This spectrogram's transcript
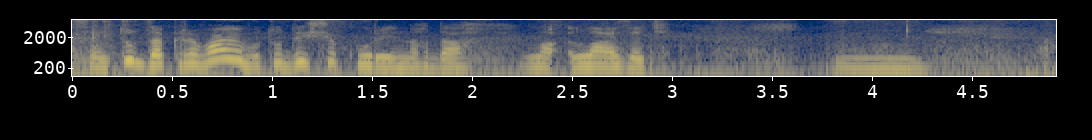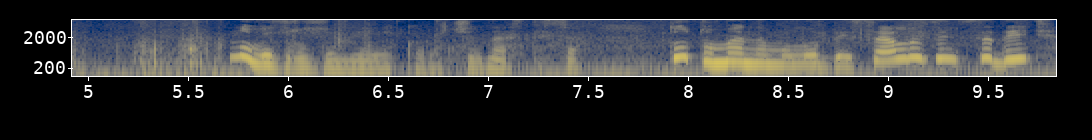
це. Тут закриваю, бо туди ще кури іноді лазять. Ну, ви зрозуміли, коротше, внестися. Тут у мене молодий селезень сидить.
